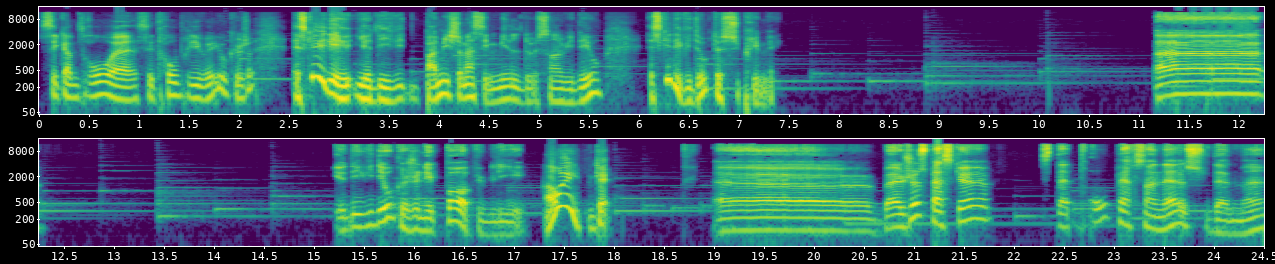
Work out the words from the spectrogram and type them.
c'est comme trop, euh, c'est trop privé ou quelque chose. Est-ce qu'il y a des, il y a des parmi justement ces 1200 vidéos, est-ce qu'il y a des vidéos que tu as supprimées? Euh... Il y a des vidéos que je n'ai pas publiées. Ah oui? OK. Euh... Ben, juste parce que c'était trop personnel soudainement.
